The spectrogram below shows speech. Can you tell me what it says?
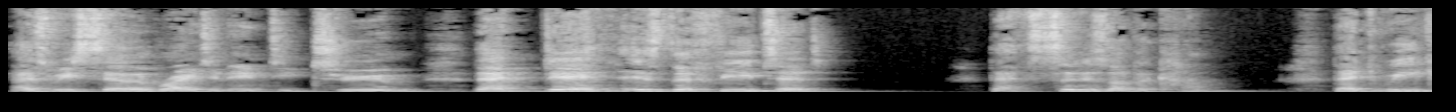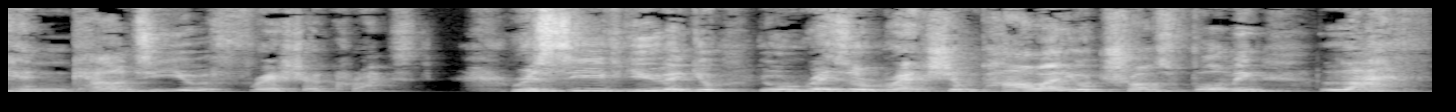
as we celebrate an empty tomb, that death is defeated, that sin is overcome, that we can encounter you afresh, O Christ. Receive you and your, your resurrection power, your transforming life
